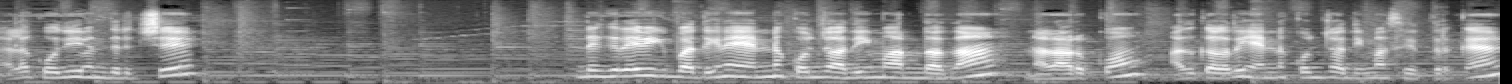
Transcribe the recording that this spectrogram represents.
நல்லா கொதி வந்துருச்சு. இந்த கிரேவிக்கு பார்த்தீங்கன்னா எண்ணெய் கொஞ்சம் அதிகமாக இருந்தால் தான் நல்லாயிருக்கும். அதுக்காக தான் எண்ணெய் கொஞ்சம் அதிகமாக சேர்த்துருக்கேன்.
